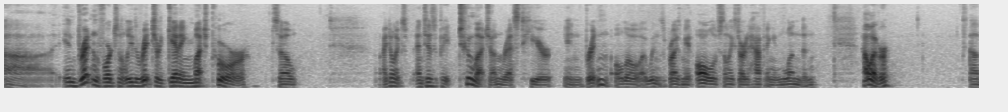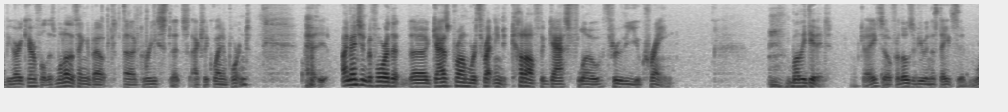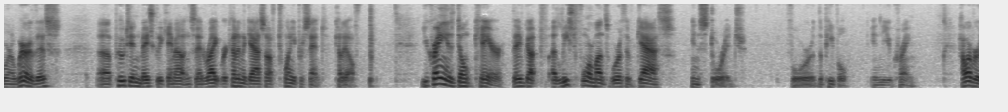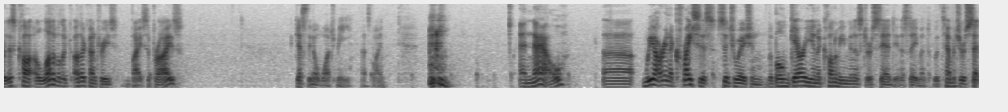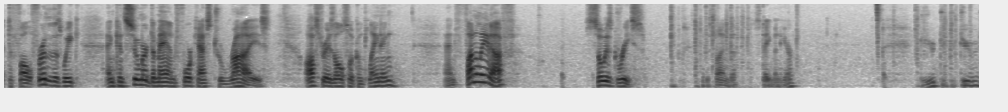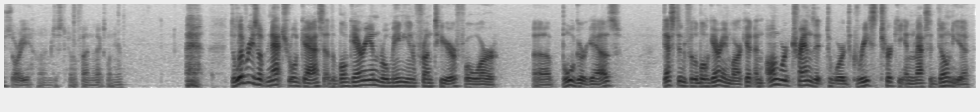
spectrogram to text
Uh, in Britain, fortunately, the rich are getting much poorer, so I don't anticipate too much unrest here in Britain, although it wouldn't surprise me at all if something started happening in London. However, uh, be very careful. There's one other thing about uh, Greece that's actually quite important. I mentioned before that uh, Gazprom were threatening to cut off the gas flow through the Ukraine. well, they did it. Okay, so for those of you in the States that weren't aware of this, uh, Putin basically came out and said, right, we're cutting the gas off 20%. Cut it off. Ukrainians don't care. They've got at least four months worth of gas in storage for the people in the Ukraine. However, this caught a lot of other countries by surprise. Guess they don't watch me. That's fine. and now, uh, we are in a crisis situation, the Bulgarian economy minister said in a statement, with temperatures set to fall further this week and consumer demand forecast to rise. Austria is also complaining, and funnily enough, so is Greece. Let just find the statement here. Sorry, I'm just going to find the next one here. Deliveries of natural gas at the Bulgarian-Romanian frontier for uh, Bulgargaz destined for the Bulgarian market, and onward transit towards Greece, Turkey, and Macedonia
